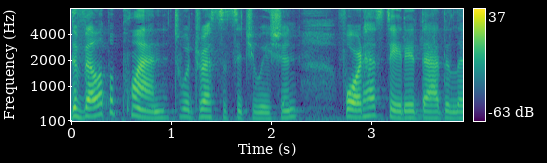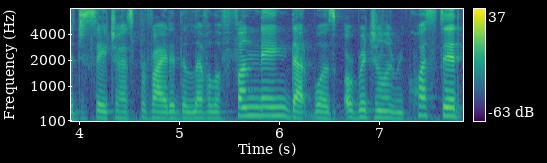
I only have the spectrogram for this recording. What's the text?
develop a plan to address the situation. Forde has stated that the legislature has provided the level of funding that was originally requested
